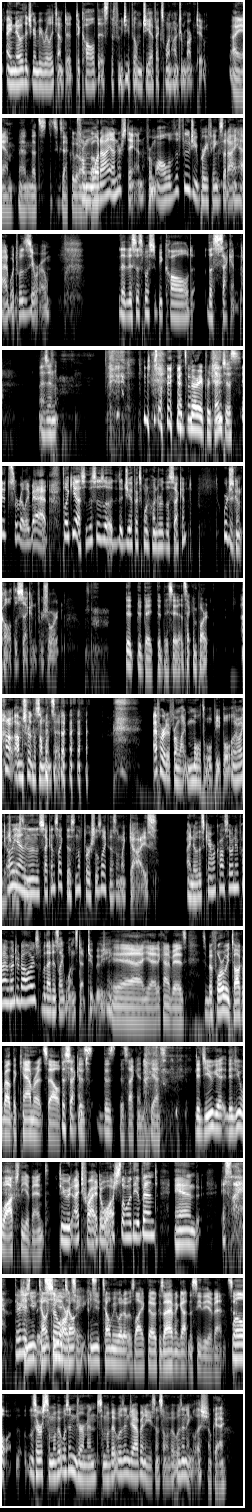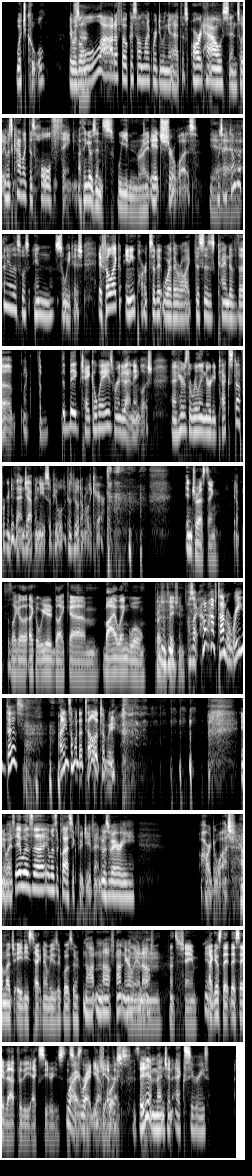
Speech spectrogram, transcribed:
I know that you're going to be really tempted to call this the Fujifilm GFX 100 Mark II. I am, and that's that's exactly what I From call what. I understand from all of the Fuji briefings that I had, which was zero, that this is supposed to be called the second. As in, it's very pretentious. it's really bad. It's like, yeah, so this is uh, the GFX 100 the second. We're just going to call it the second for short. Did, did they did they say that second part? I don't, I'm sure that someone said it. I've heard it from like multiple people. They're like, oh yeah, and then the second's like this, and the first was like this. I'm like, guys, I know this camera costs seventy five hundred dollars, but that is like one step too bougie. Yeah, yeah, it kind of is. So before we talk about the camera itself, The second. this, this the second, yes. did you get? Did you watch the event? Dude, I tried to watch some of the event, and it's like they're just Can you tell? it's so can you artsy. tell? Can It's- you tell me what it was like though? Because I haven't gotten to see the event. So. Well, there was some of it was in German, some of it was in Japanese, and some of it was in English. okay. which cool. There was Sure. a lot of focus on like we're doing it at this art house, and so it was kind of like this whole thing. I think it was in Sweden, right? It sure was. yeah. Which I don't know if any of this was in Swedish. It felt like any parts of it where they were like, "This is kind of the like the the big takeaways. We're gonna do that in English, and here's the really nerdy tech stuff. We're gonna do that in Japanese, so people because people don't really care." Interesting. Yep. This is like a like a weird like um bilingual presentation. I was like, I don't have time to read this. I need someone to tell it to me. Anyways, it was a it was a classic Fuji event. It was very hard to watch. How much 80s techno music was there? Not enough. Not nearly enough. Mm, That's a shame. Yeah. I guess they, they saved that for the X series. This Right, the- right, the yeah, of course. It's They the- didn't mention X series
